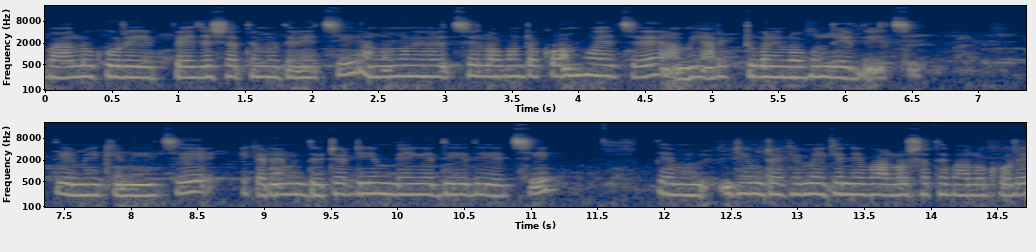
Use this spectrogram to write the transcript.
ভালো করে পেঁয়াজের সাথে মতে নিচ্ছি। আমার মনে হয়েছে লবণটা কম হয়েছে। আমি আরেকটুখানি লবণ দিয়ে দিয়েছি। দিয়ে মেখে নিয়েছি। এখানে আমি দুইটা ডিম ভেঙে দিয়ে দিয়েছি। ডিমটাকে মেখে নেব আলুর সাথে ভালো করে।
